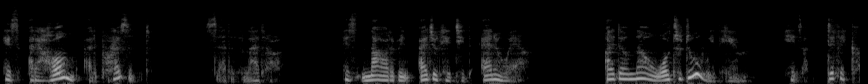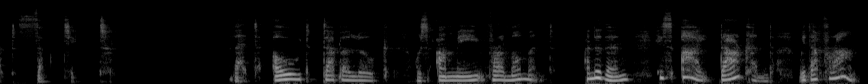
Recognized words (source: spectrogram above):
"He's at home at present," said the latter. "He's not been educated anywhere. I don't know what to do with him. He's a difficult subject." That old double look was on me for a moment, and then his eye darkened with a frown,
